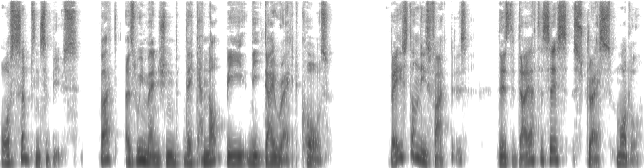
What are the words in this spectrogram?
or substance abuse. But as we mentioned, they cannot be the direct cause. Based on these factors, there's the diathesis stress model,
